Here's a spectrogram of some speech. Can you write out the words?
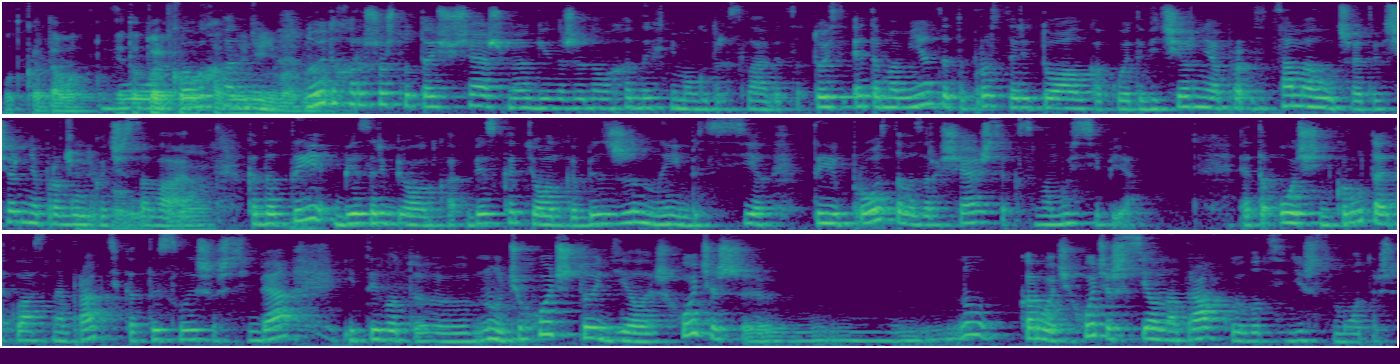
вот когда вот, вот это только выходной выходным. день возможно. Ну это хорошо, что ты ощущаешь, многие даже на выходных не могут расслабиться. То есть это момент, это просто ритуал какой-то, вечерняя, самое лучшее, это вечерняя прогулка вечерняя часовая. Прогулка, да. Когда ты без ребенка, без котенка, без жены, без всех, ты просто возвращаешься к самому себе. Это очень круто, это классная практика, ты слышишь себя, и ты вот, э, ну, что хочешь, то и делаешь. Хочешь, э, ну, короче, хочешь, сел на травку и вот сидишь, смотришь.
